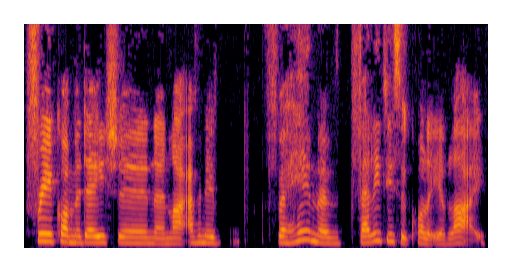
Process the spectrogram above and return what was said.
free accommodation and like having a for him a fairly decent quality of life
